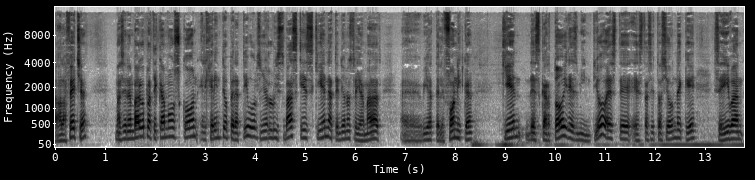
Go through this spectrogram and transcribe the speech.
a la fecha. Más sin embargo, platicamos con el gerente operativo, el señor Luis Vázquez, quien atendió nuestra llamada eh, vía telefónica, quien descartó y desmintió este, esta situación de que se iban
